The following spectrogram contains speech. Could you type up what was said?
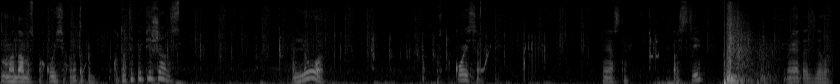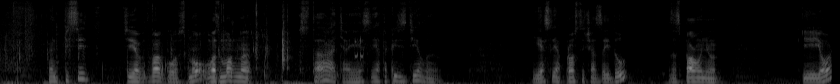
Мадам, успокойся. Куда ты, куда ты побежала? С- Алло. Успокойся. Ясно. Прости. Но я это сделаю. NPC тебе в два ГОСТ. Ну, возможно... Кстати, а если я так и сделаю? Если я просто сейчас зайду, заспауню ее,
